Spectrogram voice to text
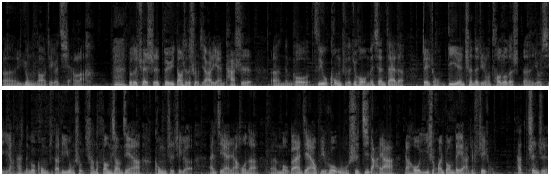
呃用到这个钱了。有的确实对于当时的手机而言，它是呃能够自由控制的，就和我们现在的这种第一人称的这种操作的呃游戏一样，它是能够控制的，利用手机上的方向键啊，控制这个按键，然后呢呃某个按键啊，比如说五是击打呀，然后一是换装备啊，就是这种。它甚至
